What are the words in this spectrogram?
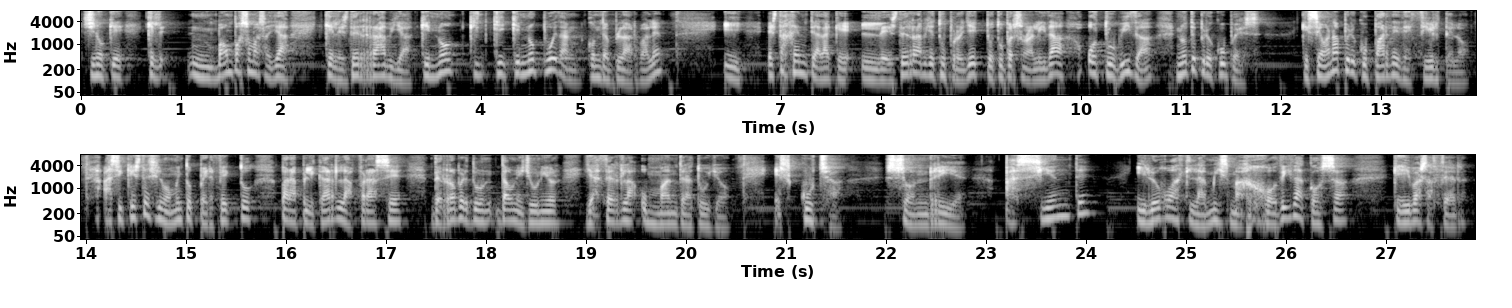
sino que, mm, va un paso más allá, que les dé rabia, que no, que no puedan contemplar, ¿vale? Y esta gente a la que les dé rabia tu proyecto, tu personalidad o tu vida, no te preocupes, que se van a preocupar de decírtelo. Así que este es el momento perfecto para aplicar la frase de Robert Downey Jr. y hacerla un mantra tuyo. Escucha, sonríe, asiente y luego haz la misma jodida cosa que ibas a hacer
